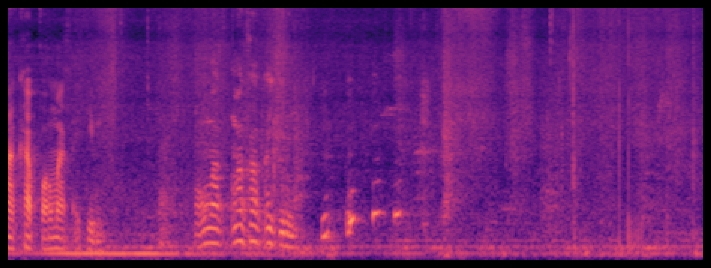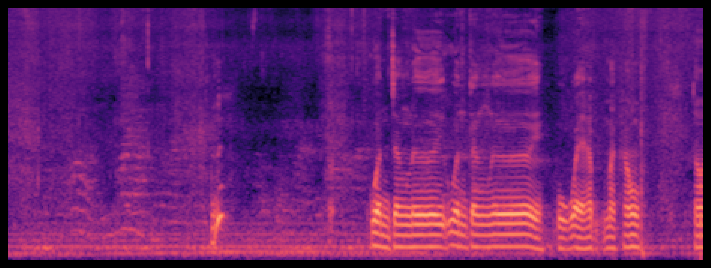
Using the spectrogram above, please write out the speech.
มากครับของมากไอติม ของมากมากครับไอติมอ้วนจังเลยอ้วนจังเลยปลูกไว้ครับมาเข้าเข้า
